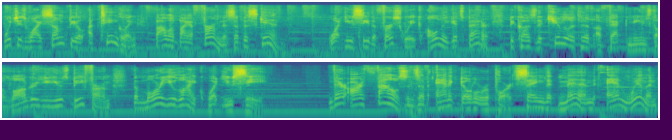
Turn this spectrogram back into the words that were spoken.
which is why some feel a tingling followed by a firmness of the skin. What you see the first week only gets better because the cumulative effect means the longer you use B-Firm, the more you like what you see. There are thousands of anecdotal reports saying that men and women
